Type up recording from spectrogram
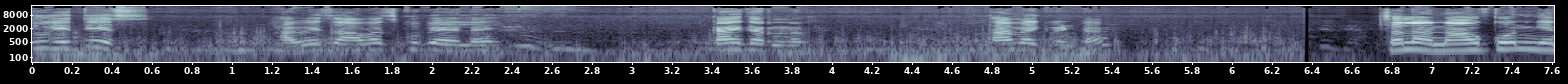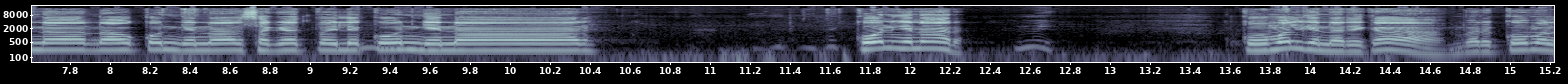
तू घेतेस? हवेचा आवाज खूप यायलाय. काय करणार? थांब एक मिनटं. चला नाव कोण घेणार? नाव कोण घेणार? सगळ्यात पहिले कोण घेणार? कोण घेणार? कोमल घेणार आहे का? बरं कोमल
